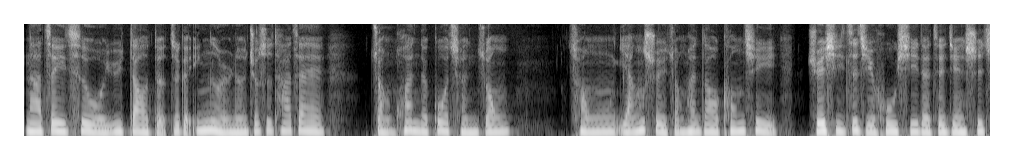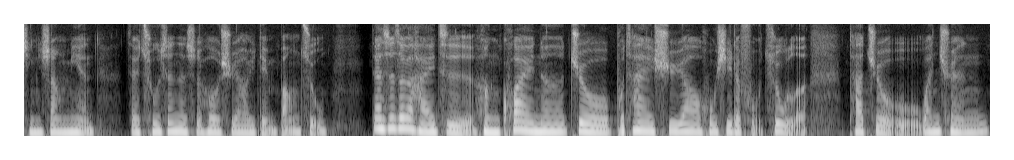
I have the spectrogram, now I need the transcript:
那这一次我遇到的这个婴儿呢，就是他在转换的过程中。从羊水转换到空气，学习自己呼吸的这件事情上面，在出生的时候需要一点帮助。但是这个孩子很快呢，就不太需要呼吸的辅助了，他就完全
